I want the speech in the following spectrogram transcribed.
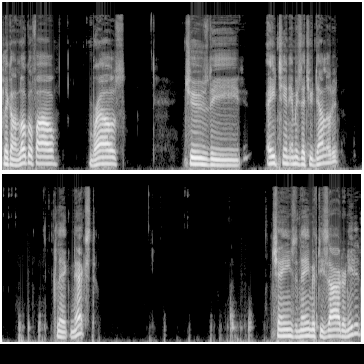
click on local file, browse, choose the A10 image that you downloaded, click next, change the name if desired or needed,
